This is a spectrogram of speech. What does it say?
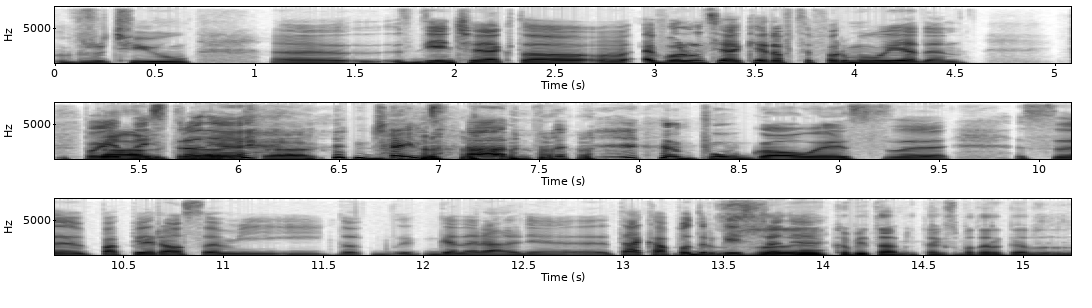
wrzucił e, zdjęcie, jak to ewolucja kierowcy Formuły 1. Po tak, jednej stronie tak, tak. James Hunt półgoły z, z papierosem i, i generalnie tak, a po drugiej z stronie... Z kobietami, tak, z modelką.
